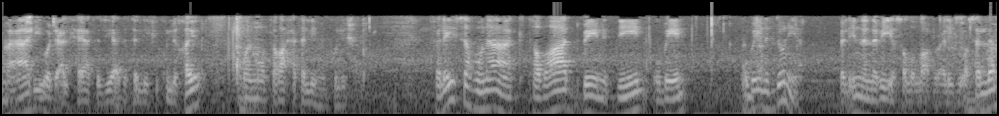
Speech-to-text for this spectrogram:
معادي واجعل الحياة زيادة لي في كل خير والموت راحة لي من كل شر. فليس هناك تضاد بين الدين وبين وبين الدنيا. بل إن النبي صلى الله عليه وسلم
